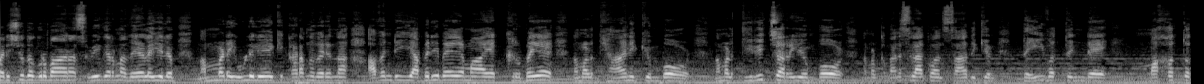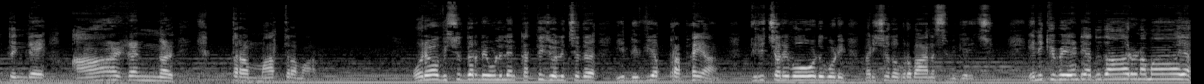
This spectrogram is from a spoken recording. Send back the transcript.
പരിശുദ്ധ കുർബാന സ്വീകരണ വേളയിലും നമ്മുടെ ഉള്ളിലേക്ക് കടന്നു വരുന്ന അവന്റെ ഈ അപരിമേയമായ കൃപയെ നമ്മൾ ധ്യാനിക്കുമ്പോൾ നമ്മൾ തിരിച്ചറിയുമ്പോൾ നമുക്ക് മനസ്സിലാക്കുവാൻ സാധിക്കും ദൈവത്തിന്റെ മഹത്വത്തിന്റെ ആഴങ്ങൾ എത്ര മാത്രമാണ് ഓരോ വിശുദ്ധരുടെ ഉള്ളിലും കത്തിജ്വലിച്ചത് ഈ ദിവ്യപ്രഭയാണ്. തിരിച്ചറിവോടുകൂടി പരിശുദ്ധ കുർബാന സ്വീകരിച്ചു. എനിക്ക് വേണ്ടി അതിദാരുണമായ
